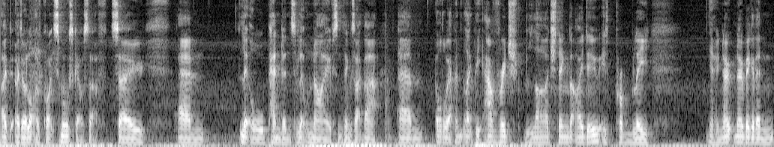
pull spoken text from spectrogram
I do a lot of quite small scale stuff. So, um, little pendants, little knives, and things like that. Um, all the way up, and like the average large thing that I do is probably, you know, no no bigger than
